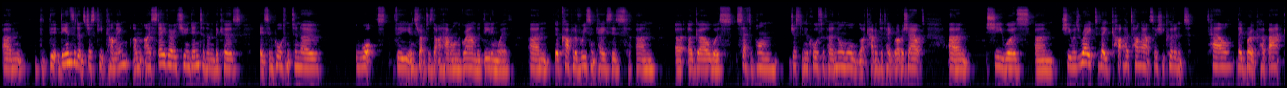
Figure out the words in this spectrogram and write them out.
um, the, the incidents just keep coming. Um, I stay very tuned into them because it's important to know what the instructors that I have on the ground are dealing with. Um, a couple of recent cases, um, a, a, girl was set upon just in the course of her normal, like having to take rubbish out. Um, she was um, she was raped. They cut her tongue out so she couldn't tell. They broke her back,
